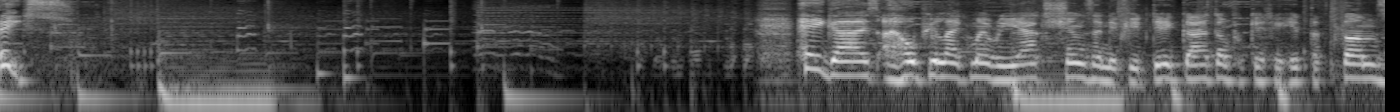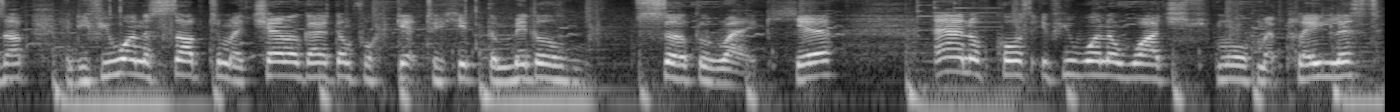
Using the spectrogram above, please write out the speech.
Peace. Hey guys, I hope you like my reactions and if you did guys don't forget to hit the thumbs up. And if you want to sub to my channel guys don't forget to hit the middle circle right here. And of course if you want to watch more of my playlist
